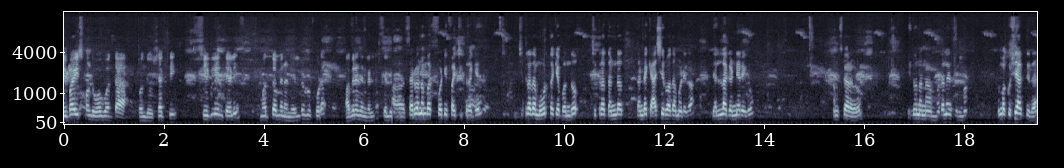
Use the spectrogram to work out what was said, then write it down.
ನಿಭಾಯಿಸ್ಕೊಂಡು ಹೋಗುವಂಥ ಒಂದು ಶಕ್ತಿ ಸಿಗಲಿ ಅಂತೇಳಿ ಮತ್ತೊಮ್ಮೆ ನಾನು ಎಲ್ರಿಗೂ ಕೂಡ ಅಭಿನಂದನೆಗಳನ್ನ ಸರ್ವ ಸರ್ವೆ ನಂಬರ್ ಫೋರ್ಟಿ ಫೈವ್ ಚಿತ್ರಕ್ಕೆ, ಚಿತ್ರದ ಮುಹೂರ್ತಕ್ಕೆ ಬಂದು, ಚಿತ್ರ ತಂಡ, ತಂಡಕ್ಕೆ ಆಶೀರ್ವಾದ ಮಾಡಿದ ಎಲ್ಲ ಗಣ್ಯರಿಗೂ ನಮಸ್ಕಾರಗಳು. ಇದು ನನ್ನ ಮೊದಲನೇ ಸಿನಿಮಾ ತುಂಬ ಖುಷಿ ಆಗ್ತಿದೆ.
